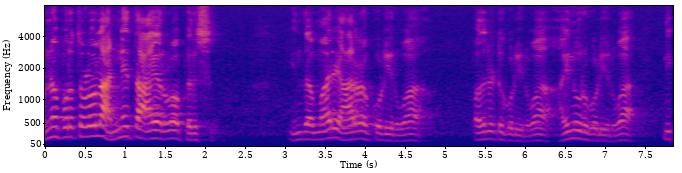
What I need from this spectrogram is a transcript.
உன்னை பொறுத்தளவில் அன்னைத்து ஆயிரம் ரூபா பெருசு. இந்த மாதிரி ஆறரை கோடி ரூபா பதினெட்டு கோடி ரூபா ஐநூறு கோடி ரூபா நீ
